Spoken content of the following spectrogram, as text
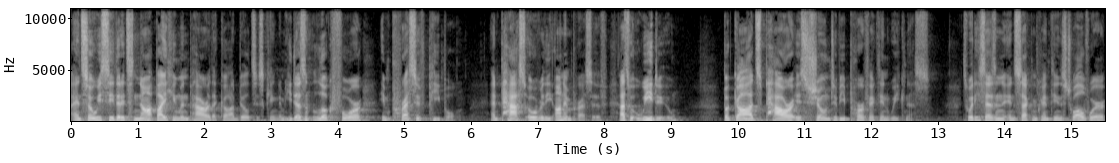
And so we see that it's not by human power that God builds his kingdom. He doesn't look for impressive people and pass over the unimpressive. That's what we do. But God's power is shown to be perfect in weakness. It's what he says in, in 2 Corinthians 12, where,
